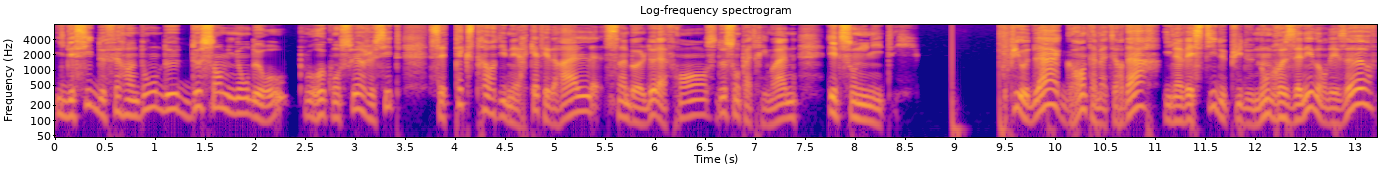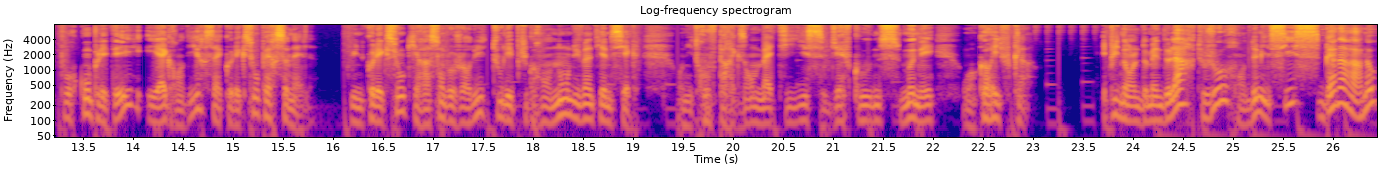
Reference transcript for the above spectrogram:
il décide de faire un don de 200 millions d'euros pour reconstruire, je cite, cette extraordinaire cathédrale, symbole de la France, de son patrimoine et de son unité. Et puis au-delà, grand amateur d'art, il investit depuis de nombreuses années dans des œuvres pour compléter et agrandir sa collection personnelle. Une collection qui rassemble aujourd'hui tous les plus grands noms du XXe siècle. On y trouve par exemple Matisse, Jeff Koons, Monet ou encore Yves Klein. Et puis dans le domaine de l'art, toujours, en 2006, Bernard Arnault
